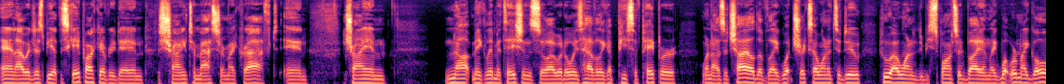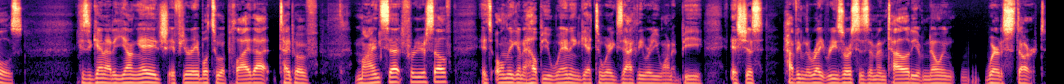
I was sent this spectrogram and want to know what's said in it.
and I would just be at the skate park every day and just trying to master my craft and try and not make limitations. So I would always have like a piece of paper when I was a child of like what tricks I wanted to do, who I wanted to be sponsored by, and like what were my goals. Because again, at a young age, if you're able to apply that type of mindset for yourself, it's only going to help you win and get to where exactly where you want to be. It's just having the right resources and mentality of knowing where to start.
